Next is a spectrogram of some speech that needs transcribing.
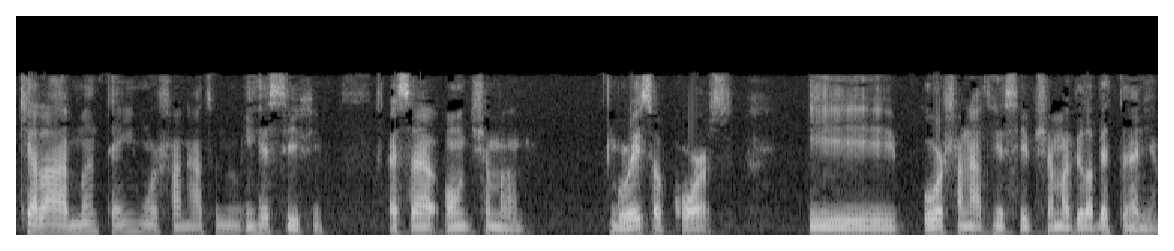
que ela mantém um orfanato no, em Recife. Essa ONG chama Grace of Course, e o orfanato em Recife chama Vila Betânia.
